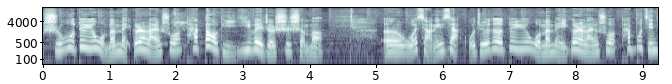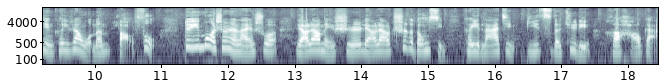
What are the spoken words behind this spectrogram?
食物对于我们每个人来说，它到底意味着是什么？呃，我想了一下，我觉得对于我们每一个人来说，它不仅仅可以让我们饱腹；对于陌生人来说，聊聊美食，聊聊吃的东西，可以拉近彼此的距离和好感。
